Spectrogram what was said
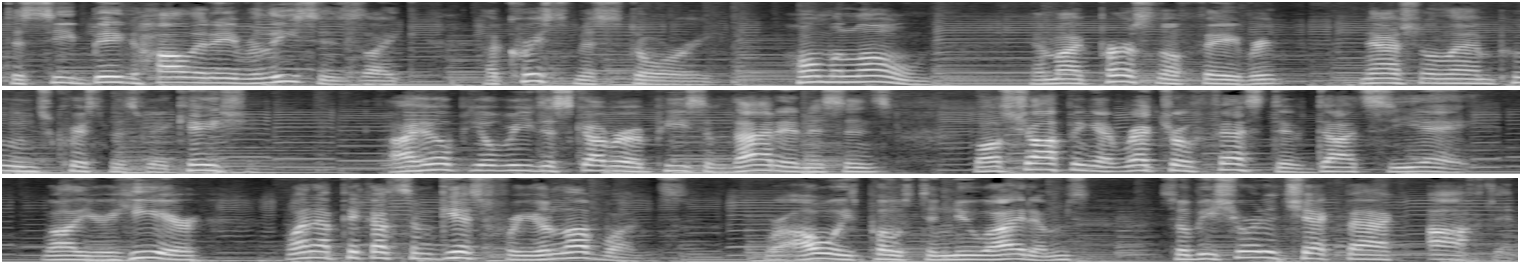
to see big holiday releases like A Christmas Story, Home Alone, and my personal favorite, National Lampoon's Christmas Vacation. I hope you'll rediscover a piece of that innocence while shopping at retrofestive.ca. While you're here, why not pick up some gifts for your loved ones? We're always posting new items, so be sure to check back often.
